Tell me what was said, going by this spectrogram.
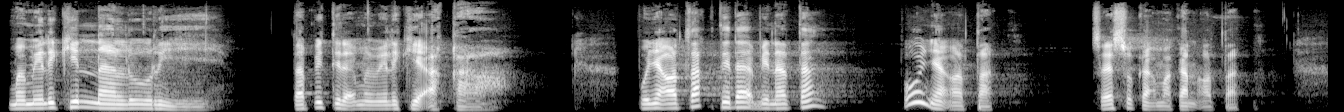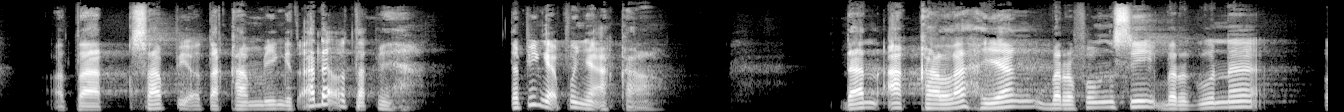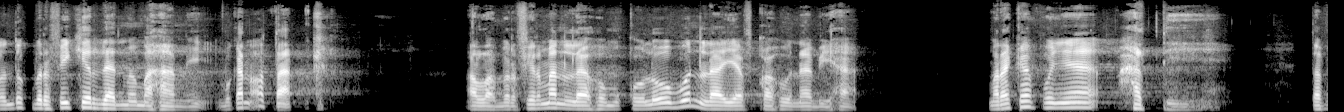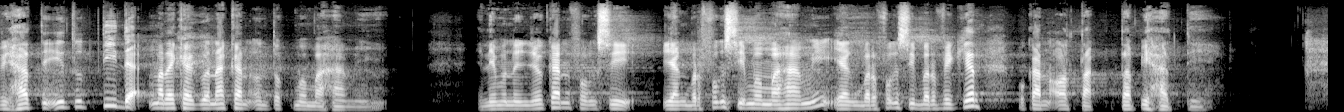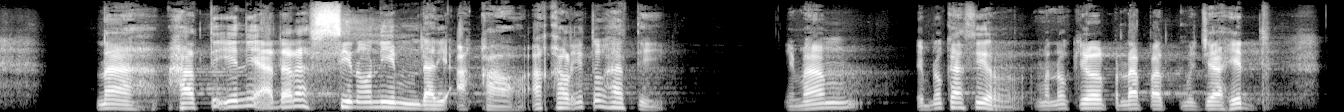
Memiliki naluri. Tapi tidak memiliki akal. Punya otak tidak binatang? Punya otak. Saya suka makan otak. Otak sapi, otak kambing gitu. Ada otaknya. Tapi nggak punya akal. Dan akallah yang berfungsi, berguna untuk berpikir dan memahami. Bukan otak. Allah berfirman, lahum qulubun la yafqahuna biha. Mereka punya hati. Tapi hati itu tidak mereka gunakan untuk memahami. Ini menunjukkan fungsi yang berfungsi memahami, yang berfungsi berpikir bukan otak, tapi hati. Nah, hati ini adalah sinonim dari akal. Akal itu hati. Imam Ibnu Kathir menukil pendapat Mujahid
